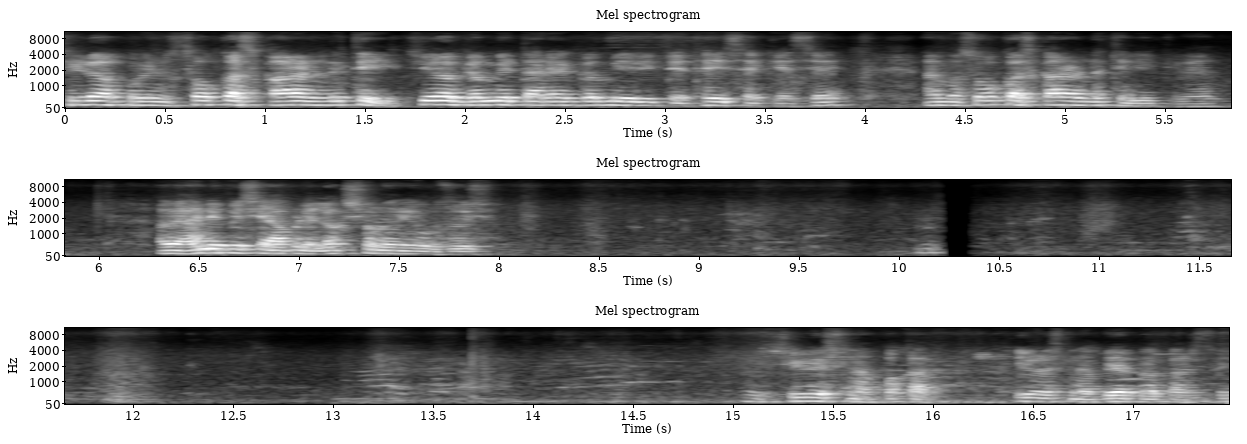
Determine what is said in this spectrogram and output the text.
શીળા કોઈનું ચોક્કસ કારણ નથી. શીળો ગમે ત્યારે ગમે રીતે થઈ શકે છે. આમાં ચોક્કસ કારણ નથી નીકળ્યું હવે આની પછી આપણે લક્ષણો એવું જોઈશું. શિરસના પ્રકાર શિરસના બે પ્રકાર છે.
